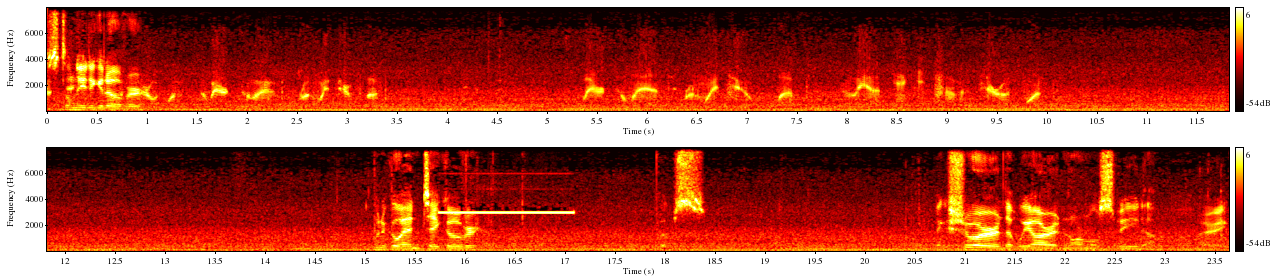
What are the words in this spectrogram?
Still need to get over. Clear to land, runway 2 left. Clear to land, runway 2 left. Juliet, Yankee 701. I'm gonna go ahead and take over. Oops. Make sure that we are at normal speed. Oh, Alright.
